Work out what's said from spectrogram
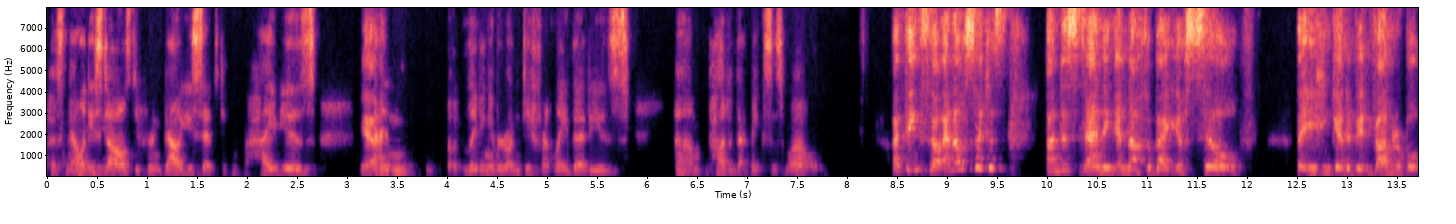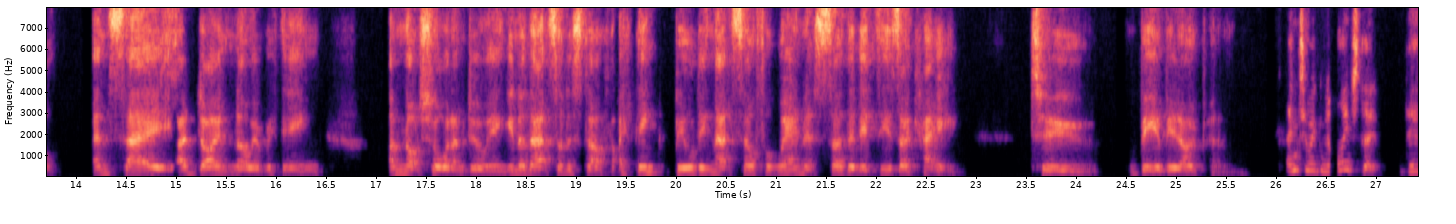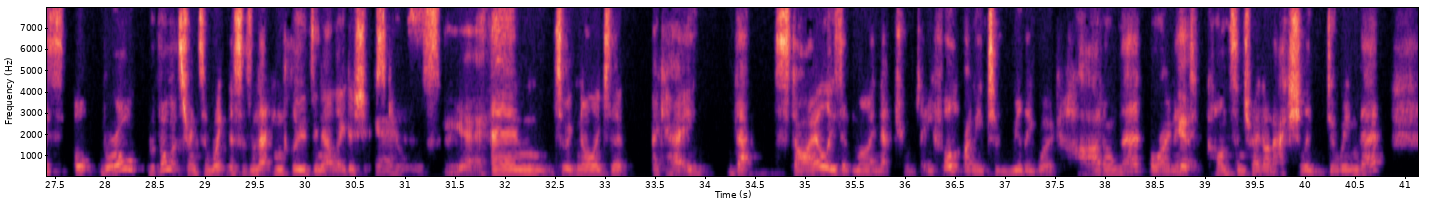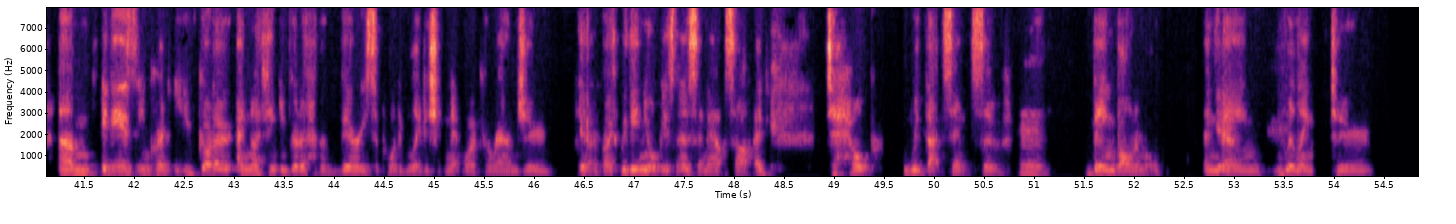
personality mm-hmm. styles, different value sets, different behaviors, yeah. and leading everyone differently that is um, part of that mix as well. I think so. And also just understanding enough about yourself that you can get a bit vulnerable and say, yes. I don't know everything. I'm not sure what I'm doing, you know, that sort of stuff. I think building that self awareness so that it is okay to be a bit open. And to acknowledge that there's, we're all, we've all got strengths and weaknesses, and that includes in our leadership yes. skills. Yeah. And to acknowledge that, okay, that style isn't my natural default. I need to really work hard on that, or I need yeah. to concentrate on actually doing that. Um, it is incredible. You've got to, and I think you've got to have a very supportive leadership network around you, you know, both within your business and outside to help with that sense of mm. being vulnerable and yeah. being willing to,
